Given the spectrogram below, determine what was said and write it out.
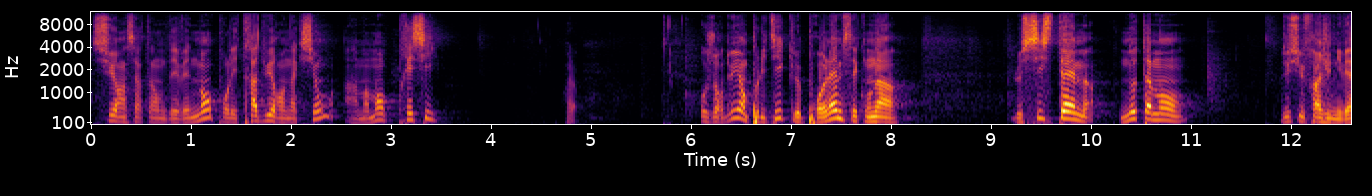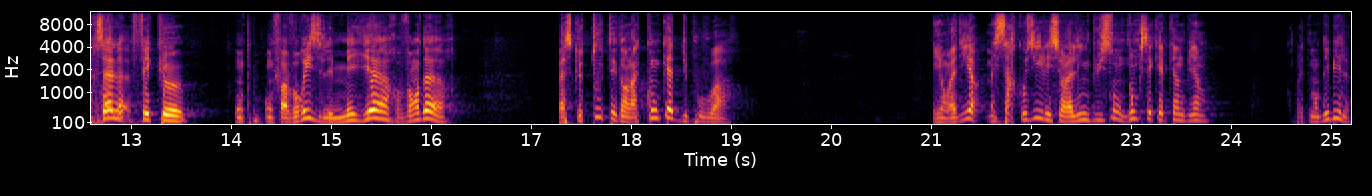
sur un certain nombre d'événements pour les traduire en action à un moment précis. Aujourd'hui, en politique, le problème, c'est qu'on a le système, notamment du suffrage universel, fait que on, favorise les meilleurs vendeurs. Parce que tout est dans la conquête du pouvoir. Et on va dire, mais Sarkozy, il est sur la ligne buisson, donc c'est quelqu'un de bien. Complètement débile.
